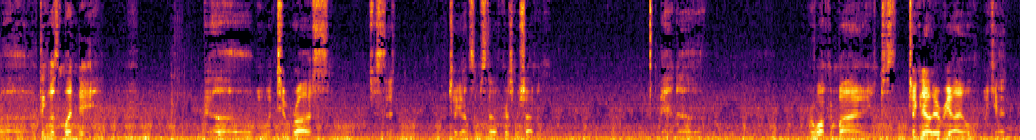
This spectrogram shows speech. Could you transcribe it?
Uh, I think it was Monday. Uh, we went to Ross just to check out some stuff, Christmas shopping. And uh, we're walking by, just checking out every aisle we can.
